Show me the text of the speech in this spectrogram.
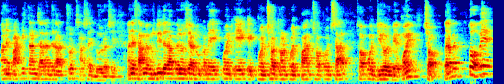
અને પાકિસ્તાન ચાર હજાર આઠસો છાસઠ ડોલર છે. અને સામે વૃદ્ધિ આપેલો છે, અનુક્રમે એક પોઈન્ટ એક એક પોઈન્ટ છ, ત્રણ પોઈન્ટ પાંચ, છ પોઈન્ટ સાત, છ પોઈન્ટ જીરો બે પોઈન્ટ છ. બરાબર? તો હવે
